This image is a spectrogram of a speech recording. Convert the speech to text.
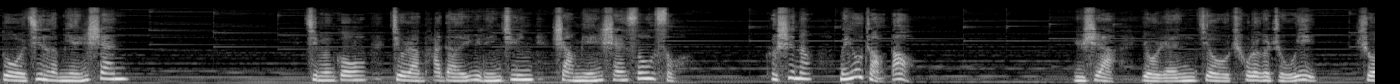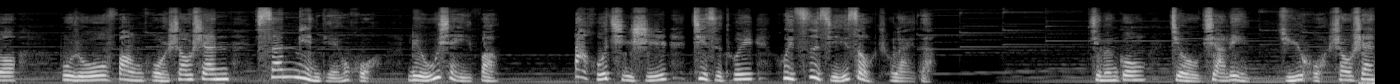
躲进了绵山。晋文公就让他的御林军上绵山搜索，可是呢没有找到。于是啊，有人就出了个主意，说：“不如放火烧山，三面点火，留下一方。大火起时，介子推会自己走出来的。”晋文公就下令举火烧山。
